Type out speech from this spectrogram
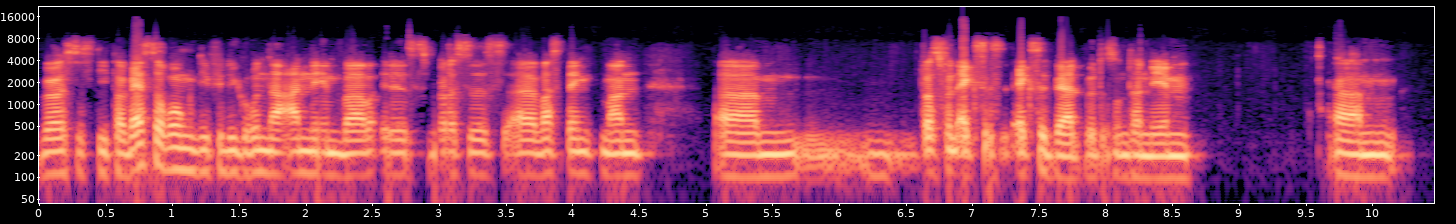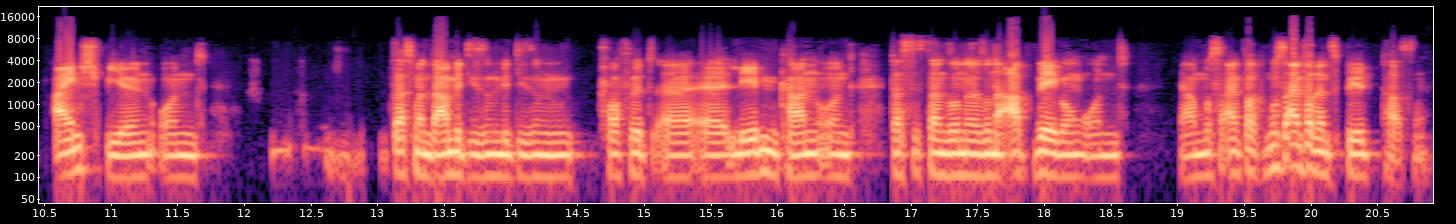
versus die Verwässerung, die für die Gründer annehmbar ist, versus äh, was denkt man, ähm, was für ein Exit-Wert wird das Unternehmen ähm, einspielen und dass man da mit diesem, mit diesem Profit äh, äh, leben kann und das ist dann so eine, so eine Abwägung und ja, muss einfach, muss einfach ins Bild passen.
